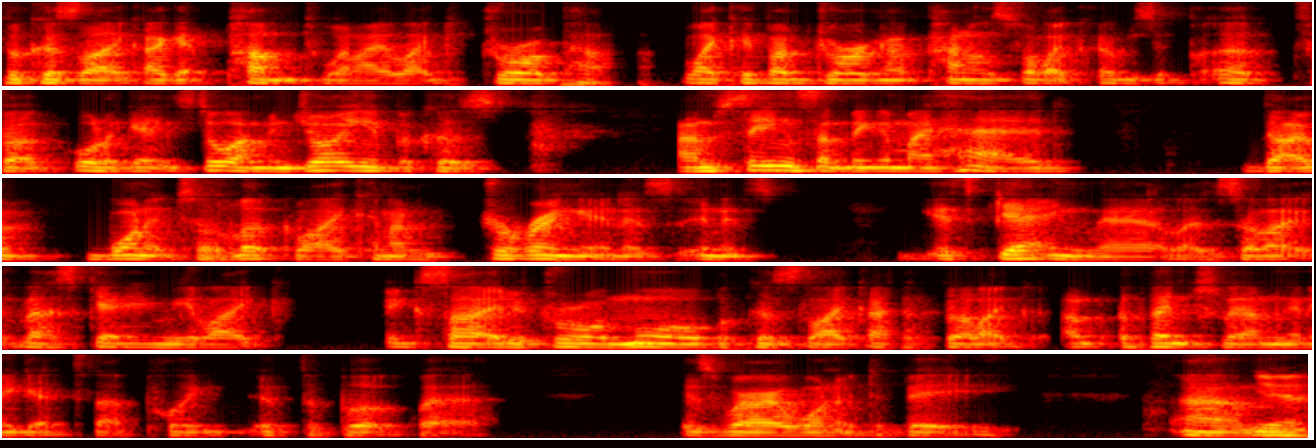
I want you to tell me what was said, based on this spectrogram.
because like I get pumped when I like draw a like if I'm drawing like panels for like uh, for all against all, I'm enjoying it because I'm seeing something in my head that I want it to look like, and I'm drawing it, and it's and it's it's getting there. Like so, like that's getting me like excited to draw more because like I feel like eventually I'm going to get to that point of the book where is where I want it to be. Um, yeah.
